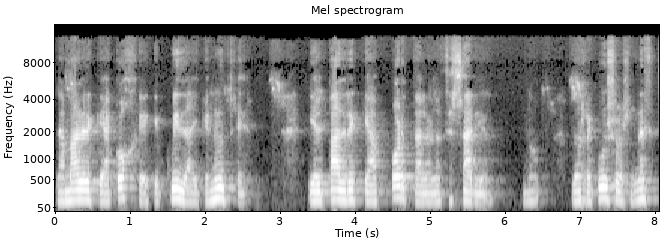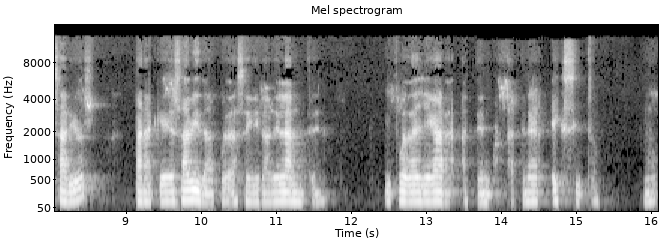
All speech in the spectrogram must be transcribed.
la madre que acoge, que cuida y que nutre, y el padre que aporta lo necesario, los recursos necesarios para que esa vida pueda seguir adelante y pueda llegar a, ten, a tener éxito, ¿no?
